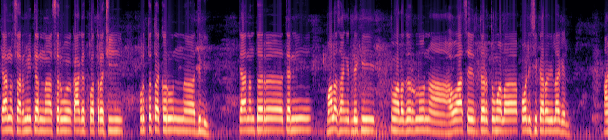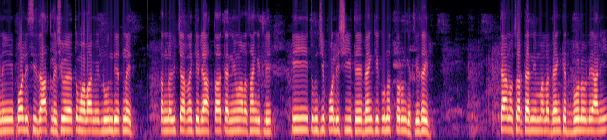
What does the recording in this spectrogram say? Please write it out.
त्यानुसार मी त्यांना सर्व कागदपत्राची पूर्तता करून दिली. त्यानंतर त्यांनी मला सांगितले की तुम्हाला जर लोन हवं असेल तर तुम्हाला पॉलिसी करावी लागेल. आणि पॉलिसी असल्याशिवाय तुम्हाला आम्ही लोन देत नाहीत. त्यांना विचारणा केली असता त्यांनी मला सांगितले की तुमची पॉलिसी इथे बँकेकडूनच करून घेतली जाईल. त्यानुसार त्यांनी मला बँकेत बोलवले आणि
